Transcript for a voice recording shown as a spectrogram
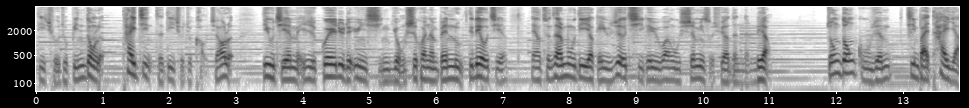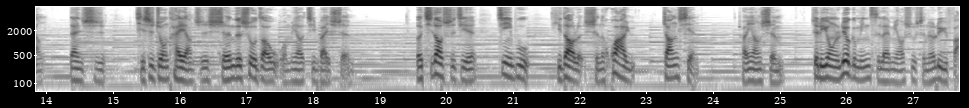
地球就冰冻了；太近，则地球就烤焦了。第五节每日规律的运行，永世患难边路。第六节太阳存在的目的，要给予热气，给予万物生命所需要的能量。中东古人敬拜太阳，但是。启示中，太阳只是神的受造物，我们要敬拜神。而七到十节进一步提到了神的话语，彰显、传扬神。这里用了六个名词来描述神的律法。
